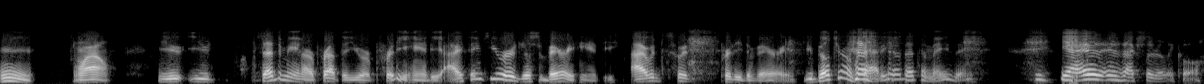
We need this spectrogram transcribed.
Mm. Wow. You, you said to me in our prep that you were pretty handy. I think you were just very handy. I would switch pretty to very. You built your own patio? That's amazing yeah, it, it was actually really cool.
